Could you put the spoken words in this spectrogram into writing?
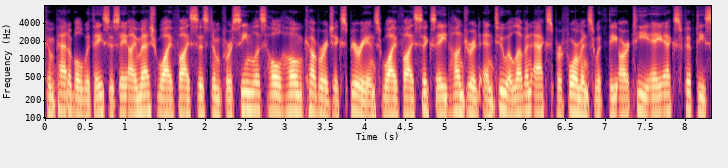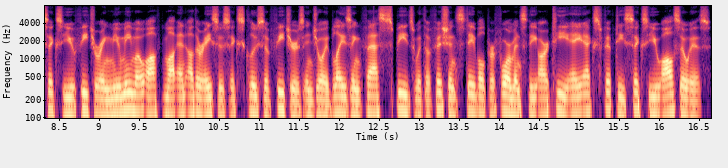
compatible with Asus AI Mesh Wi-Fi system for seamless whole home coverage experience. Wi-Fi 6 800 and 211x performance with the RTAX56U featuring MU-MIMO OFDMA and other Asus exclusive features. Enjoy blazing fast speeds with efficient stable performance. The RTAX56U also is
